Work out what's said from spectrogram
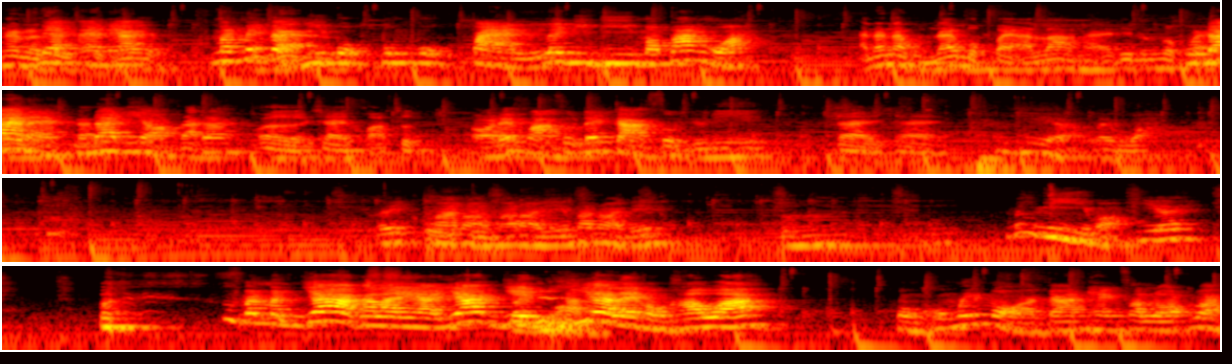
นั่นน่ะเนี่ยสิอันเนี้ย มันไม่แบบมีบวกปุงบวกแปดหรืออะไรดีๆมาบ้างวะ อันนั้นน่ะผมได้บวกแปดอันล่างนะไอ้ที่นุ่นบวกคุณแปได้ไหนคุณได้นี่เหรอได้ได้เออใช่ขวาสุดอ๋อได้ขวาสุดได้กากสุดอยู่ดีใช่ใช่เฮียอะไรวะเฮ้ยมาหน่อยมาหน่อยดิมาหน่อยดิไม่มีบอกพี่เอ้ยมันมันยากอะไรอะ ยากเย็นเฮียอะไรของเขาวะผมคงไม่เหมาะกับการแทงสล็อตว่ะ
